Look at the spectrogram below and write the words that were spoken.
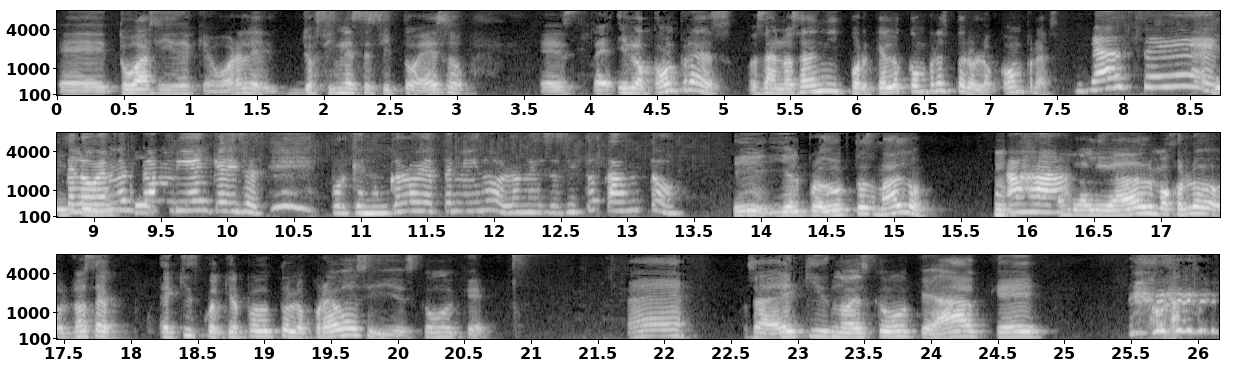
eh, tú así de que, órale, yo sí necesito eso. Este, y lo compras, o sea, no sabes ni por qué lo compras, pero lo compras. Ya sé, te lo venden tan bien que dices, porque nunca lo había tenido, lo necesito tanto. Sí, y el producto es malo. Ajá. En realidad, a lo mejor lo, no sé, X, cualquier producto lo pruebas y es como que, eh, o sea, X no es como que, ah, ok.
